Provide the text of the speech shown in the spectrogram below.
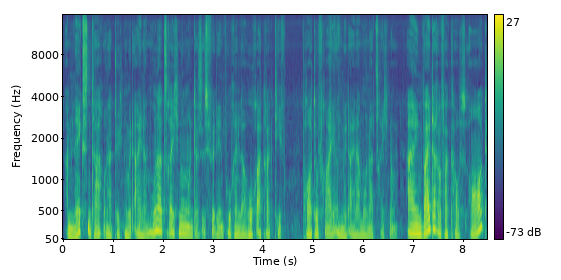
am nächsten Tag und natürlich nur mit einer Monatsrechnung und das ist für den Buchhändler hochattraktiv portofrei und mit einer Monatsrechnung. Ein weiterer Verkaufsort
